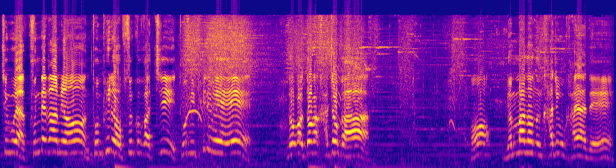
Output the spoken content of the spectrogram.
친구야 군대 가면 돈 필요 없을 것 같지? 돈이 필요해 너가 너가 가져가 어? 몇만 원은 가지고 가야 돼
